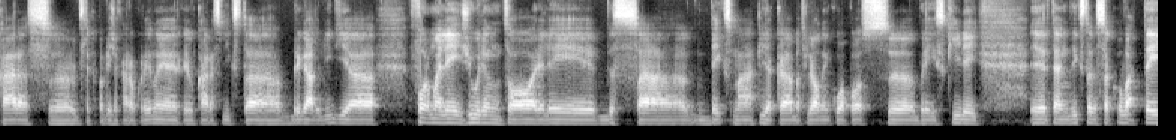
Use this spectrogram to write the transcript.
karas, e, vis laiką pabrėžia karą Ukrainoje ir kai karas vyksta brigadų lygyje, formaliai žiūrint, o realiai visą veiksmą atlieka batalionai, kuopos, būriai skyriai ir ten vyksta visa kova. Tai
